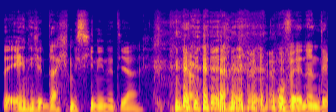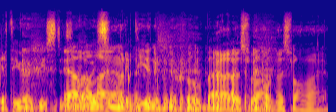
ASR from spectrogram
De enige dag misschien in het jaar. Of 31 augustus, Ja, voilà, ja. er die nog wel bij Ja, dat is wel, dat is wel waar. Ja.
